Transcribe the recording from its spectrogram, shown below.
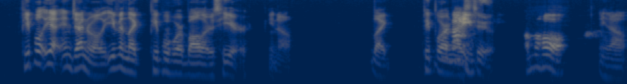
people yeah in general even like people who are ballers here you know like people are nice nice. too On the whole. you know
